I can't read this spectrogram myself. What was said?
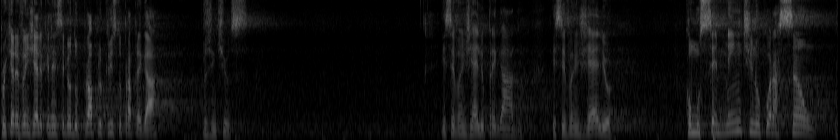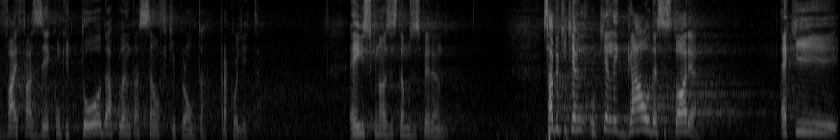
Porque era o evangelho que ele recebeu do próprio Cristo para pregar para os gentios. Esse evangelho pregado, esse evangelho como semente no coração, vai fazer com que toda a plantação fique pronta para a colheita. É isso que nós estamos esperando. Sabe o que, é, o que é legal dessa história? É que.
